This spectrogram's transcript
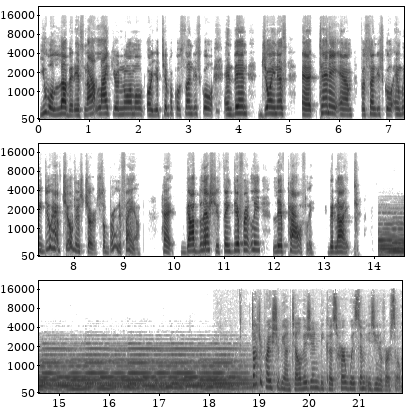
You will love it. It's not like your normal or your typical Sunday school. And then join us at 10 a.m. for Sunday school. And we do have children's church, so bring the fam. Hey, God bless you. Think differently, live powerfully. Good night. Dr. Price should be on television because her wisdom is universal.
